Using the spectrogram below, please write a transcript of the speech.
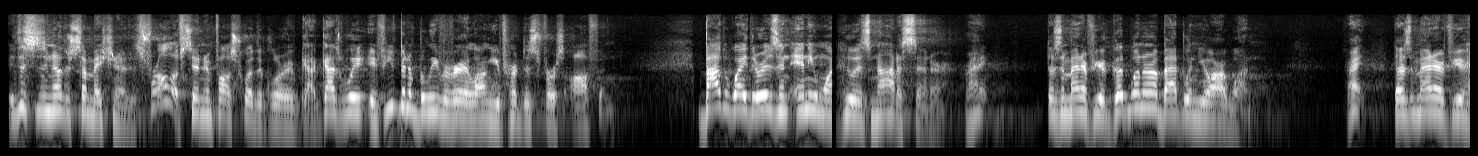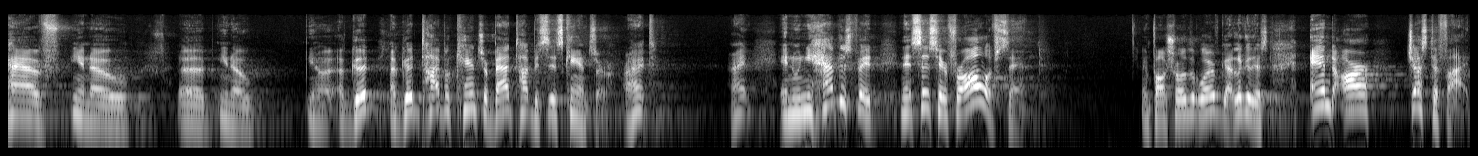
This is another summation of this. For all have sinned and fall short of the glory of God. Guys, we, if you've been a believer very long, you've heard this verse often. By the way, there isn't anyone who is not a sinner, right? Doesn't matter if you're a good one or a bad one, you are one, right? Doesn't matter if you have, you know, uh, you know, you know, a good, a good type of cancer, bad type is this cancer, right? Right? And when you have this faith, and it says here, for all have sinned and fall short of the glory of God. Look at this, and are justified.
